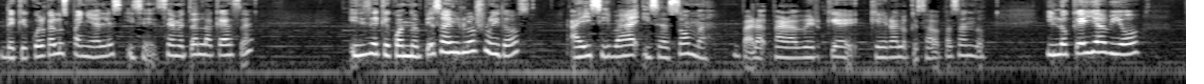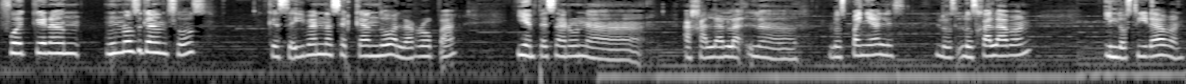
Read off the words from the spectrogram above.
de, que cuelga los pañales y se, se mete en la casa y dice que cuando empieza a oír los ruidos, ahí sí va y se asoma para, para ver qué, qué era lo que estaba pasando. Y lo que ella vio fue que eran unos gansos que se iban acercando a la ropa y empezaron a, a jalar los pañales. Los, los jalaban y los tiraban.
